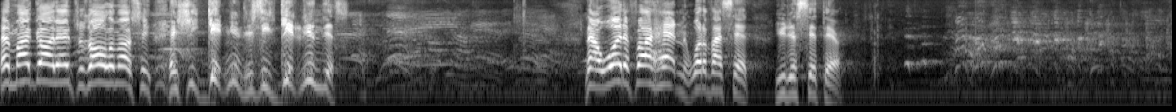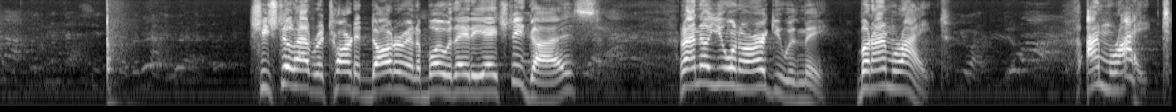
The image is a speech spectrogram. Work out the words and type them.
And my God answers all of my see. And she's getting in this. He's getting in this. Now, what if I hadn't? What if I said, you just sit there? She still have a retarded daughter and a boy with ADHD, guys. And I know you want to argue with me, but I'm right. I'm right.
